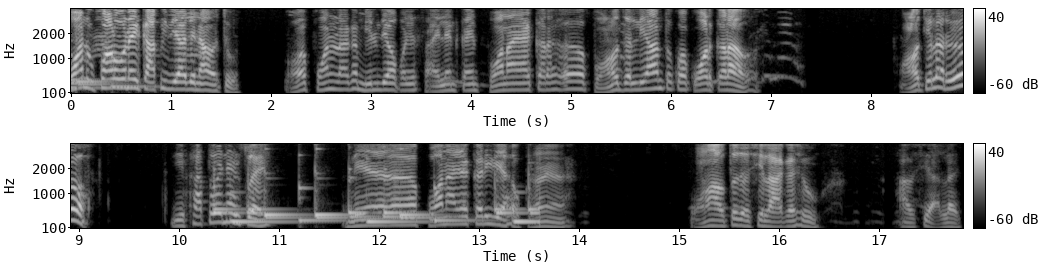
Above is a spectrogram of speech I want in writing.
ફોન ઉપાડવો નહીં, કાપી દેવા દે ના હતો હવે ફોન લાગે, મિલ દેવા પડે. સાયલેન્ટ કઈ ફોન આયા કરે. ફોણો જલ્દી આવે તો કોઈ કોલ કરાવ. પોણો ચેલા રહ્યો? દેખાતોય નહીં સાહેબ લે ફોન આયા કરી રહ્યા ઉઘરાણીયા. પોણો આવતો જ હશે, લાગે છે આવશે હાલ જ.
